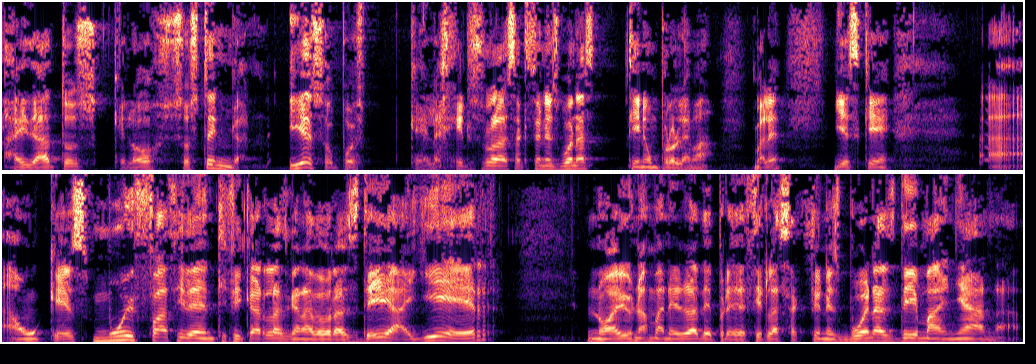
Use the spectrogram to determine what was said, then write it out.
hay datos que lo sostengan. Y eso, pues que elegir solo las acciones buenas tiene un problema, ¿vale? Y es que, aunque es muy fácil identificar las ganadoras de ayer, no hay una manera de predecir las acciones buenas de mañana.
